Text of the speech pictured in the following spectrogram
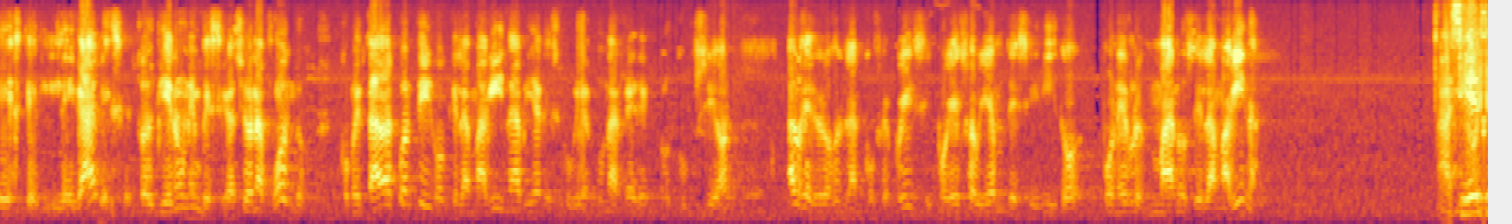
este, legales. Entonces viene una investigación a fondo. Comentaba contigo que la Marina había descubierto una red de corrupción alrededor de la COFEPRIS y por eso habían decidido ponerlo en manos de la Marina. Así es.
